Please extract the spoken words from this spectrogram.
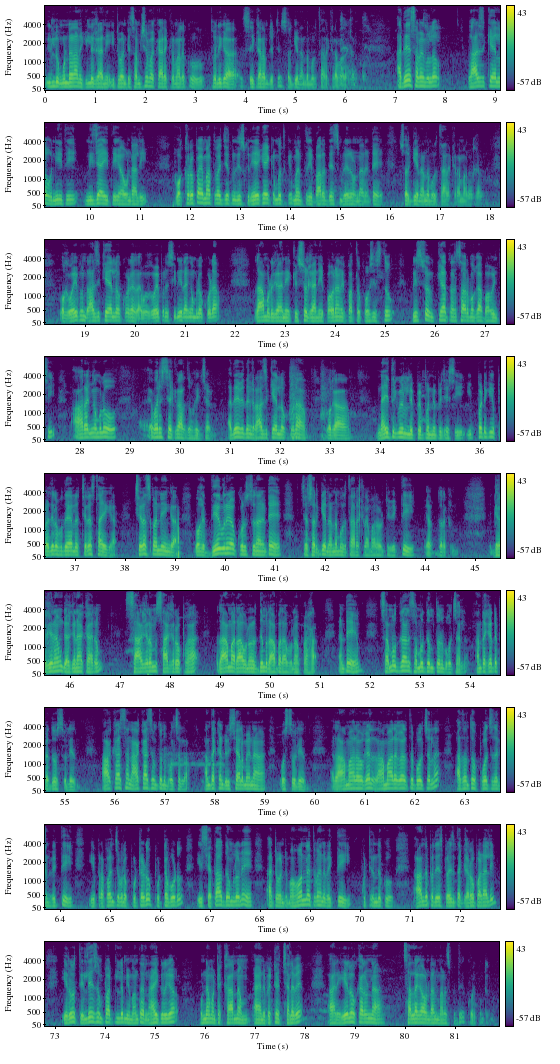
ఇల్లు ఉండడానికి ఇల్లు కానీ ఇటువంటి సంక్షేమ కార్యక్రమాలకు తొలిగా శ్రీకారం చుట్టిన స్వర్గీయ నందమూరి తారక రామారావు గారు. అదే సమయంలో రాజకీయాల్లో నీతి నిజాయితీగా ఉండాలి. ఒక్క రూపాయి మాత్రమే జీతం తీసుకుని ఏకైక ముఖ్యమంత్రి భారతదేశంలో ఎవరు ఉన్నారంటే స్వర్గీయ నందమూరి తారక రామారావు గారు. ఒకవైపున రాజకీయాల్లో కూడా ఒకవైపున సినీ రంగంలో కూడా రాముడు కానీ కృష్ణుడు కానీ పౌరాణిక పాత్ర పోషిస్తూ విశ్వవిఖ్యాత నరసారముగా భావించి ఆ రంగంలో ఎవరి శిఖరార్థం వహించాడు. అదేవిధంగా రాజకీయాల్లో కూడా ఒక నైతిక విలువని పెంపొందింపజేసి ఇప్పటికీ ప్రజల హృదయాల్లో చిరస్థాయిగా చిరస్మరణీయంగా ఒక దేవునిగా కొలుస్తున్నారంటే స్వర్గీయ నందమూరి తారక రామారావు వంటి వ్యక్తి దొరకండి. గగనం గగనాకారం సాగరం సాగరోపహ రామరావణోర్ధం రామరావునోపహ అంటే సముద్రాన్ని సముద్రంతో పోల్చాలి. అంతకంటే పెద్ద వస్తువు లేదు. ఆకాశాన్ని ఆకాశంతో పోల్చాలి. అంతకంటే విశాలమైన వస్తువు లేదు. రామారావు గారిని రామారావు గారితో పోల్చాలా? అతనితో పోల్చదగిన వ్యక్తి ఈ ప్రపంచంలో పుట్టడు పుట్టబోడు ఈ శతాబ్దంలోనే అటువంటి మహోన్నతమైన వ్యక్తి పుట్టినందుకు ఆంధ్రప్రదేశ్ ప్రజలంతా గర్వపడాలి. ఈరోజు తెలుగుదేశం పార్టీలో మేమంతా నాయకులుగా ఉన్నామంటే కారణం ఆయన పెట్టిన చలవే. ఆయన ఏ లోకాలున్నా చల్లగా ఉండాలని మనస్ఫూర్తిగా కోరుకుంటున్నాం.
